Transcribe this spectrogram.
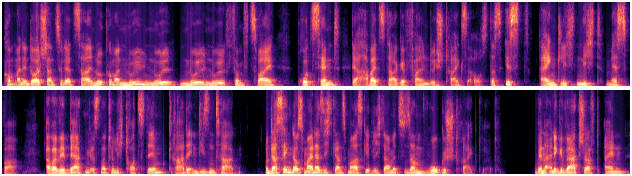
kommt man in Deutschland zu der Zahl 0,000052 Prozent der Arbeitstage fallen durch Streiks aus. Das ist eigentlich nicht messbar. Aber wir merken es natürlich trotzdem, gerade in diesen Tagen. Und das hängt aus meiner Sicht ganz maßgeblich damit zusammen, wo gestreikt wird. Wenn eine Gewerkschaft ein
